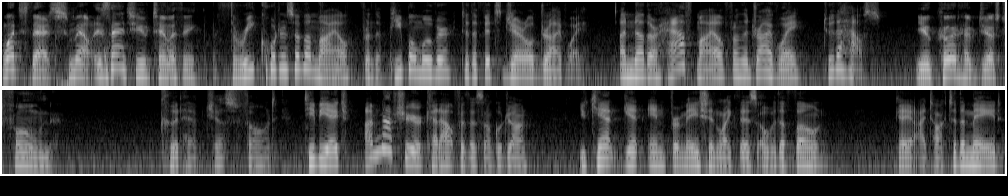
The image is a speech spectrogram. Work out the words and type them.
What's that smell? Is that you, Timothy? Three quarters of a mile from the People Mover to the Fitzgerald driveway. Another half mile from the driveway to the house. You could have just phoned. Could have just phoned. TBH, I'm not sure you're cut out for this, Uncle John. You can't get information like this over the phone. Okay, I talked to the maid,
